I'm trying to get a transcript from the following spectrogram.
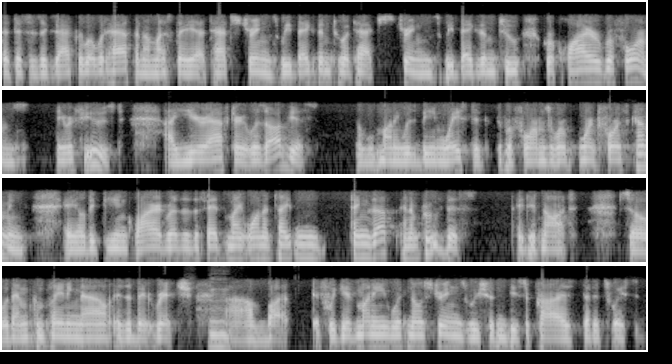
that this is exactly what would happen unless they attach strings. We begged them to attach strings. We begged them to require reforms. They refused. A year after it was obvious the money was being wasted, the reforms were, weren't forthcoming. ALDP inquired whether the feds might want to tighten things up and improve this. They did not. So them complaining now is a bit rich. Mm. Uh, but if we give money with no strings, we shouldn't be surprised that it's wasted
